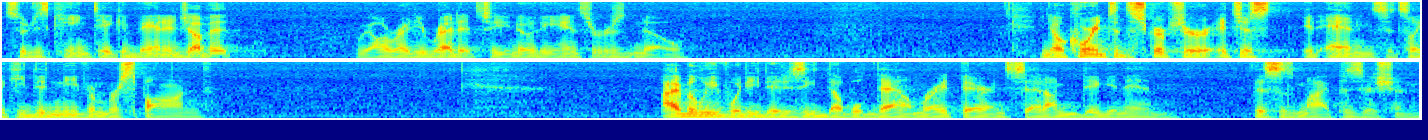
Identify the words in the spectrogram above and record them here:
So, does Cain take advantage of it? We already read it, so you know the answer is no. You know, according to the scripture, it just it ends. It's like he didn't even respond. I believe what he did is he doubled down right there and said, I'm digging in. This is my position.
